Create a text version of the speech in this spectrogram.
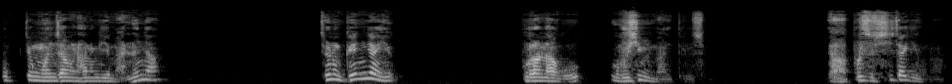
국정원장을 하는 게 맞느냐? 저는 굉장히 불안하고 의구심이 많이 들었습니다. 야, 벌써 시작이구나.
